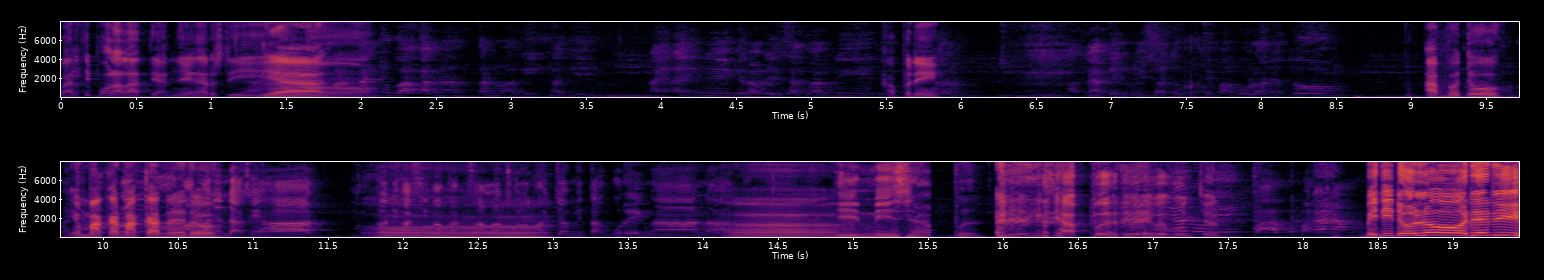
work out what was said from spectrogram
berarti pola latihannya yang harus di Iya. Oh. Apa nih? Apa tuh? Yang makan-makannya tuh. Enggak sehat. Bukan dikasih makan salad segala macam, minta gorengan. Ah. Ini siapa? Ini siapa tiba-tiba muncul? Beni dulu dia nih.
